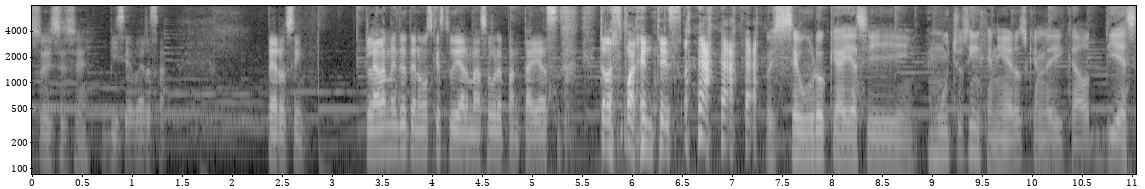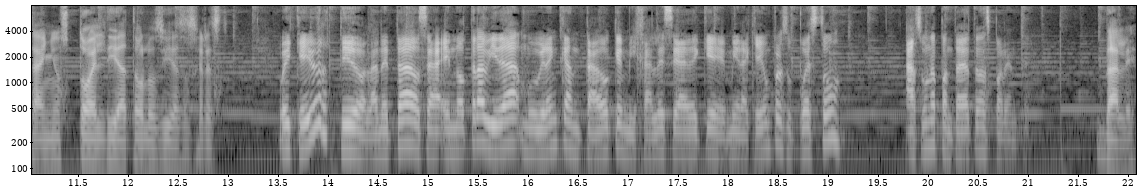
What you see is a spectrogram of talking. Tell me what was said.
Sí, sí, sí. Viceversa. Pero sí. Claramente tenemos que estudiar más sobre pantallas transparentes. Pues seguro que hay así muchos ingenieros que han dedicado 10 años todo el día, todos los días a hacer esto. Güey, qué divertido, la neta. O sea, en otra vida me hubiera encantado que mi jale sea de que, mira, aquí hay un presupuesto, haz una pantalla transparente. Dale.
